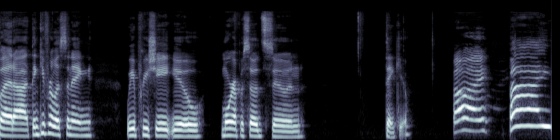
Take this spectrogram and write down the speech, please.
but uh thank you for listening. We appreciate you. More episodes soon. Thank you. Bye. bye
